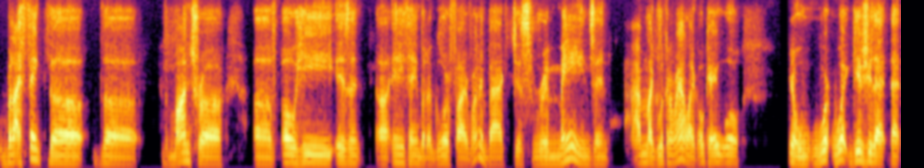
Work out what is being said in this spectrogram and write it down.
but I think the the the mantra of oh he isn't uh, anything but a glorified running back just remains, and I'm like looking around like okay, well, you know what what gives you that that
